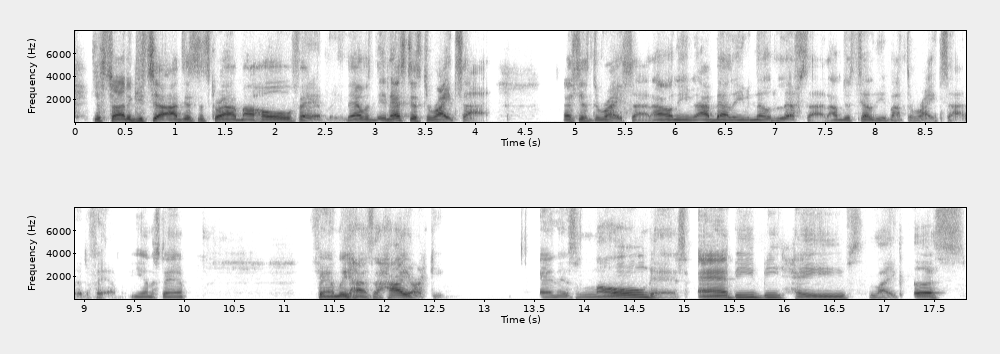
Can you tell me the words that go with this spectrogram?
just try to get y'all. I just described my whole family. That was and that's just the right side. That's just the right side. I don't even I barely even know the left side. I'm just telling you about the right side of the family. You understand? family has a hierarchy. And as long as Abby behaves like us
